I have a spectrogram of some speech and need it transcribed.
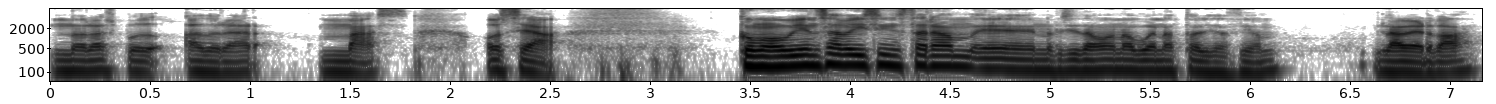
no las puedo adorar más. O sea, como bien sabéis, Instagram eh, necesitaba una buena actualización. La verdad,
